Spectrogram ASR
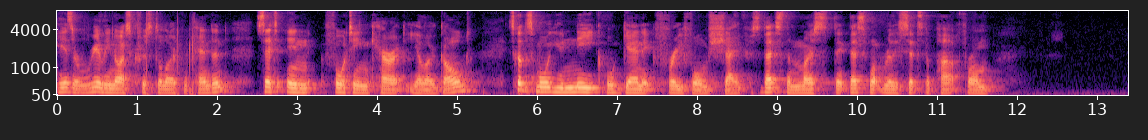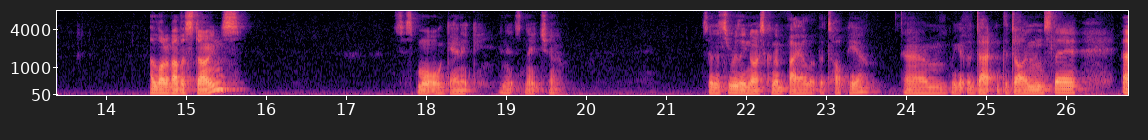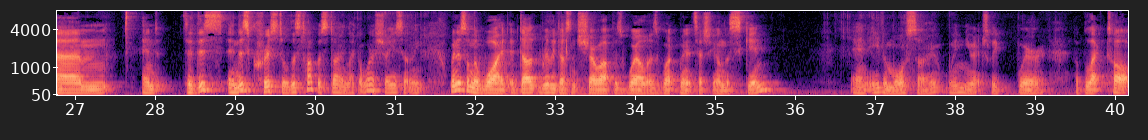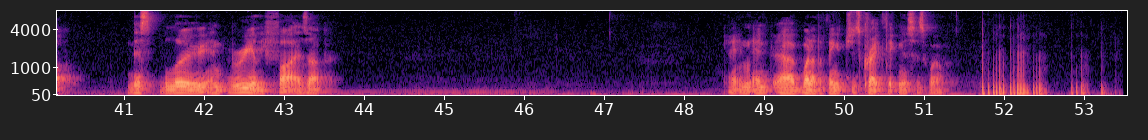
Here's a really nice crystal opal pendant set in 14 karat yellow gold. It's got this more unique, organic, freeform shape. So that's the most, that's what really sets it apart from a lot of other stones. It's just more organic in its nature. So there's a really nice kind of bail at the top here. Um, we got the, di the diamonds there. Um, and so this and this crystal, this type of stone, like I want to show you something. When it's on the white, it do, really doesn't show up as well as when it's actually on the skin. And even more so when you actually wear a black top, this blue and really fires up. Okay, and, and uh, one other thing, it's just great thickness as well.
